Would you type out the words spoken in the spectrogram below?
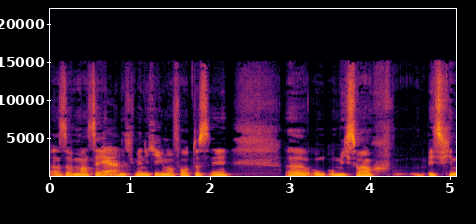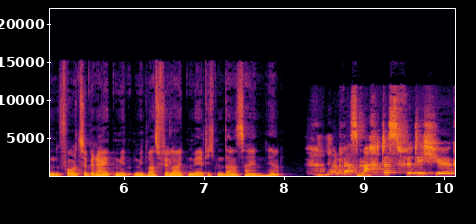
also mal sehen, ja. wenn, ich, wenn ich irgendwo Fotos sehe, äh, um, um mich so auch ein bisschen vorzubereiten, mit, mit was für Leuten werde ich denn da sein, ja. Mhm. Und was macht das für dich, Jörg?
